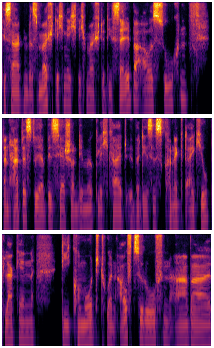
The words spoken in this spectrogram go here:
die sagen, das möchte ich nicht, ich möchte die selber aussuchen, dann hattest du ja bisher schon die Möglichkeit, über dieses Connect IQ Plugin die Komoot-Touren aufzurufen, aber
